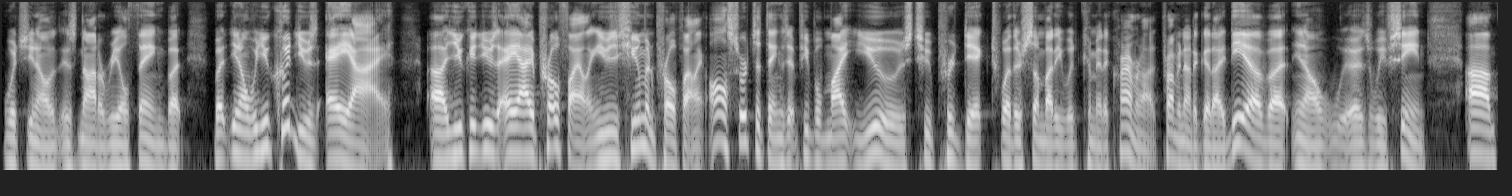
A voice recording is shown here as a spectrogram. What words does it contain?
which you know is not a real thing. But but you know you could use AI. Uh, you could use AI profiling, use human profiling, all sorts of things that people might use to predict whether somebody would commit a crime or not. Probably not a good idea, but you know, as we've seen, um,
